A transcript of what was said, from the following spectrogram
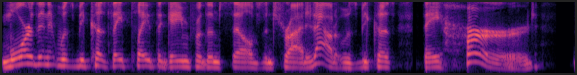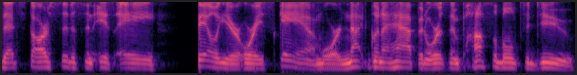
more than it was because they played the game for themselves and tried it out. It was because they heard that Star Citizen is a failure or a scam or not going to happen or is impossible to do.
